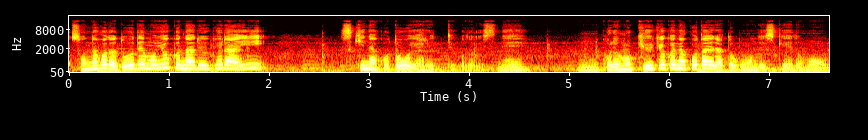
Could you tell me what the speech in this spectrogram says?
そんなことはどうでもよくなるぐらい好きなことをやるっていうことですね。うん、これも究極な答えだと思うんですけれども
